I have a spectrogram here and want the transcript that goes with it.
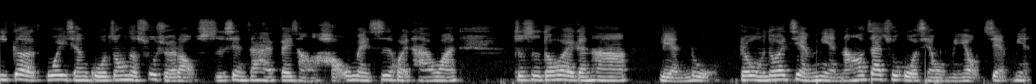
一个我以前国中的数学老师，现在还非常的好，我每次回台湾，就是都会跟他联络。比如我们都会见面，然后在出国前我们也有见面。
